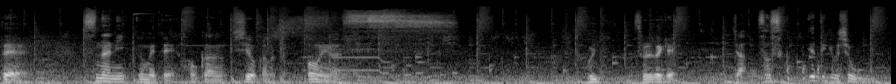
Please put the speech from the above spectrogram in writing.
て砂に埋めて保管しようかなと思います。ほいそれだけ。じゃあ早速やっていきましょう。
